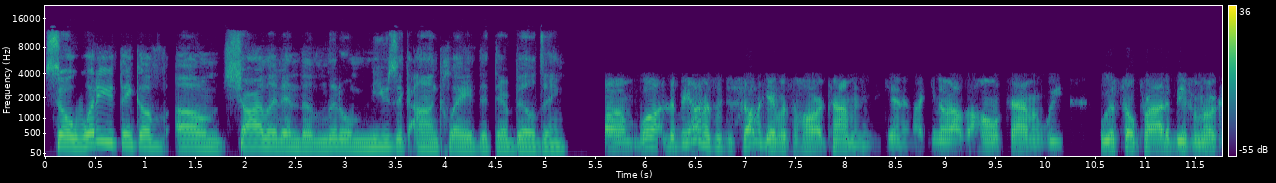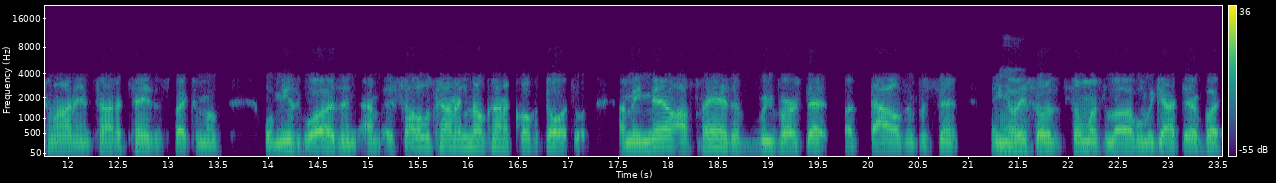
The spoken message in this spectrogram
So, what do you think of um, Charlotte and the little music enclave that they're building? Um, well, to be honest with you, Charlotte gave us a hard time in the beginning. Like, you know, that was a hometown, and we we were so proud to be from North Carolina and try to change the spectrum of what music was. And um, Charlotte was kind of, you know, kind of close the door to it. I mean, now our fans have reversed that a thousand percent. And, you know, they showed so much love when we got there, but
